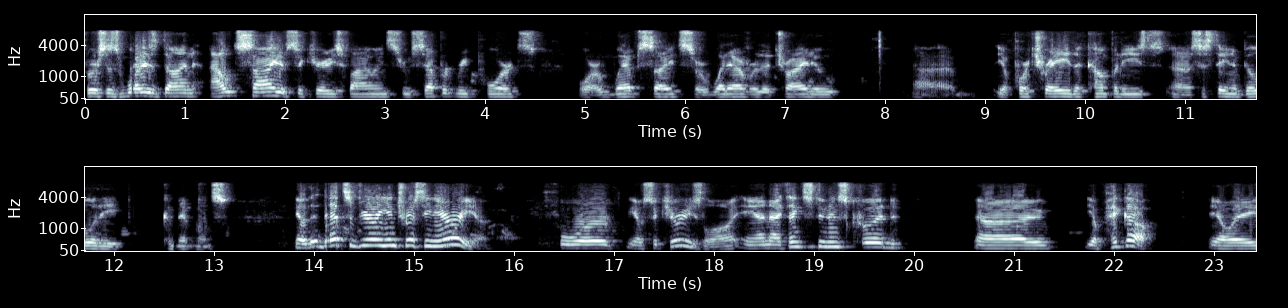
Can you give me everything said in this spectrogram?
versus what is done outside of securities filings through separate reports or websites or whatever that try to uh, you know, portray the company's uh, sustainability commitments. You know, th that's a very interesting area for you know securities law, and I think students could uh, you know pick up you know a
